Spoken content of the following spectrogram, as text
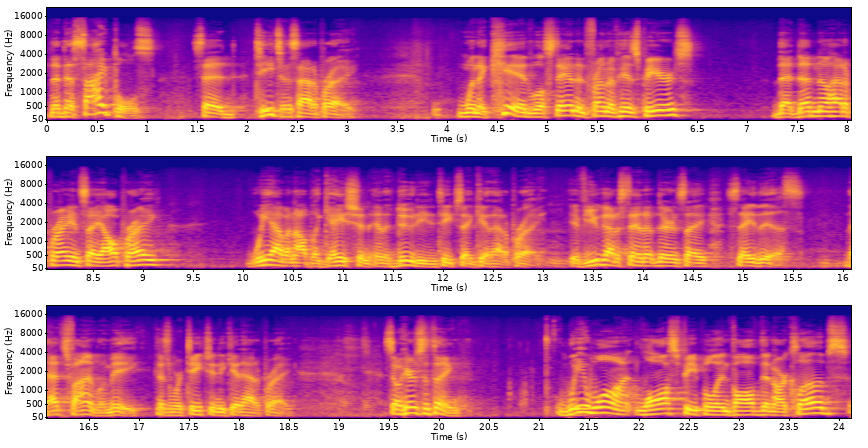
The disciples said, teach us how to pray. When a kid will stand in front of his peers that doesn't know how to pray and say, I'll pray, we have an obligation and a duty to teach that kid how to pray. If you got to stand up there and say, say this, that's fine with me because we're teaching the kid how to pray. So here's the thing we want lost people involved in our clubs,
